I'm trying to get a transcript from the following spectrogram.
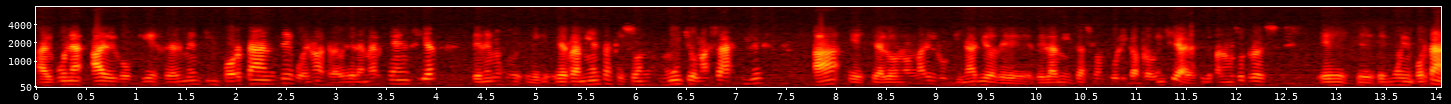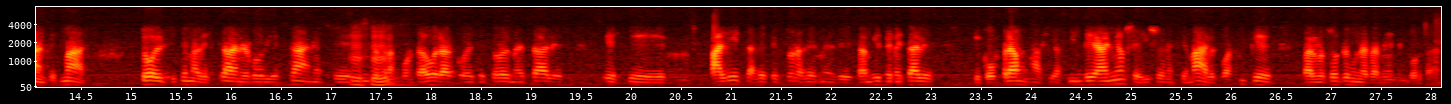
alguna algo que es realmente importante, bueno, a través de la emergencia tenemos eh, herramientas que son mucho más ágiles a, este, a lo normal y rutinario de, de la administración pública provincial. Así que para nosotros es es, este, es muy importante. Es más, todo el sistema de escáner, body scan, este, uh -huh. transportadora, detector de metales, este, paletas detectoras de, también de metales que compramos hacia fin de año se hizo en este marco. Así que para nosotros es una herramienta importante.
